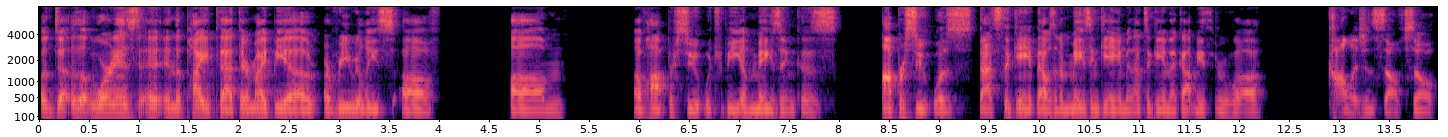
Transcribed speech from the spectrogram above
uh, the, the word is in the pipe that there might be a, a re-release of, um, of Hot Pursuit, which would be amazing because Hot Pursuit was that's the game that was an amazing game, and that's a game that got me through uh college and stuff. So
